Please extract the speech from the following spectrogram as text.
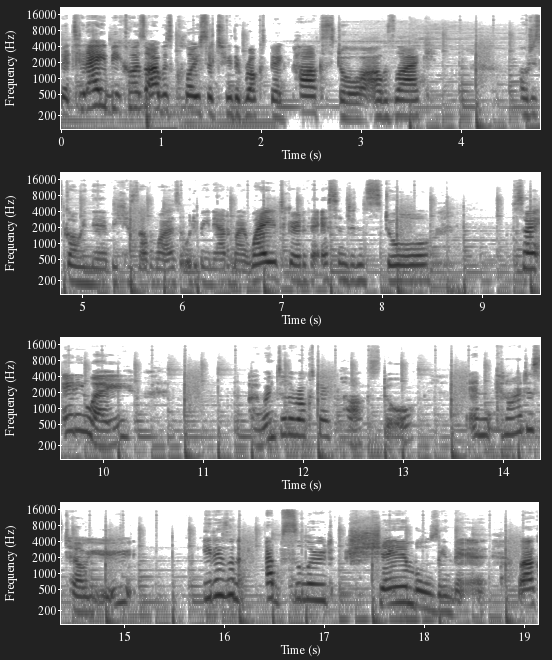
But today, because I was closer to the Roxburgh Park store, I was like, I'll just go in there because otherwise it would have been out of my way to go to the Essendon store. So anyway, I went to the Roxburgh Park store and can I just tell you, it is an absolute shambles in there. Like,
